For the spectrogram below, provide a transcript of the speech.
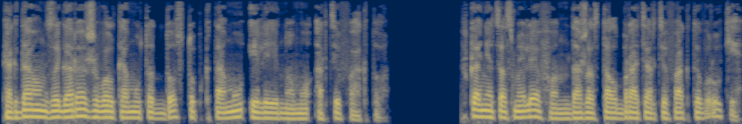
когда он загораживал кому-то доступ к тому или иному артефакту. В конец осмелев, он даже стал брать артефакты в руки,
